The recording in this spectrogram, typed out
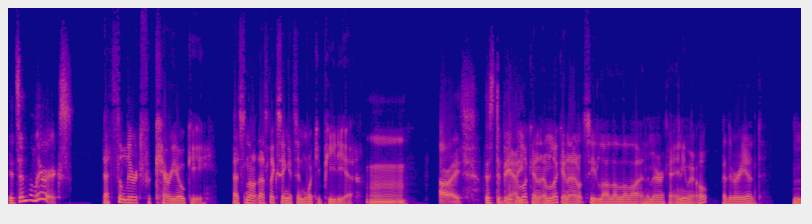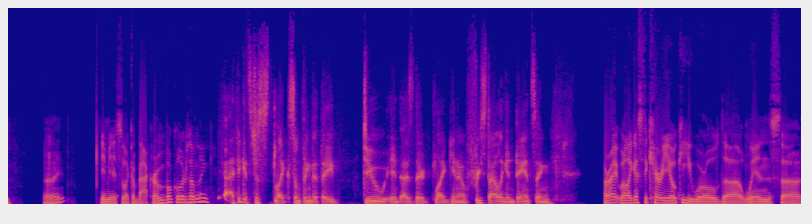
It's in the lyrics. That's the lyrics for karaoke. That's not. That's like saying it's in Wikipedia. Mm. All right, this debate. Yeah, I'm looking. I'm looking. I don't see la la la la in America anywhere. Oh, at the very end. Hmm. All right. You mean it's like a background vocal or something? Yeah, I think it's just like something that they do in, as they're like you know freestyling and dancing. All right. Well, I guess the karaoke world uh, wins uh,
